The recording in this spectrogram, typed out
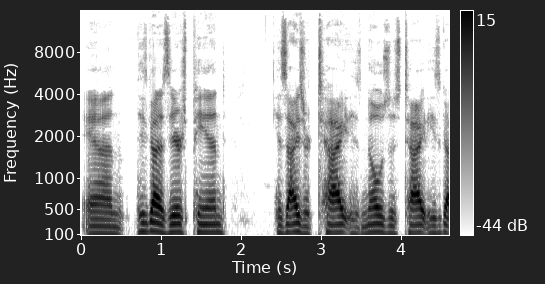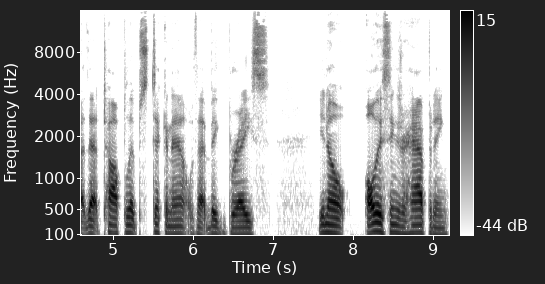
And he's got his ears pinned. His eyes are tight, his nose is tight, he's got that top lip sticking out with that big brace. You know, all these things are happening.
